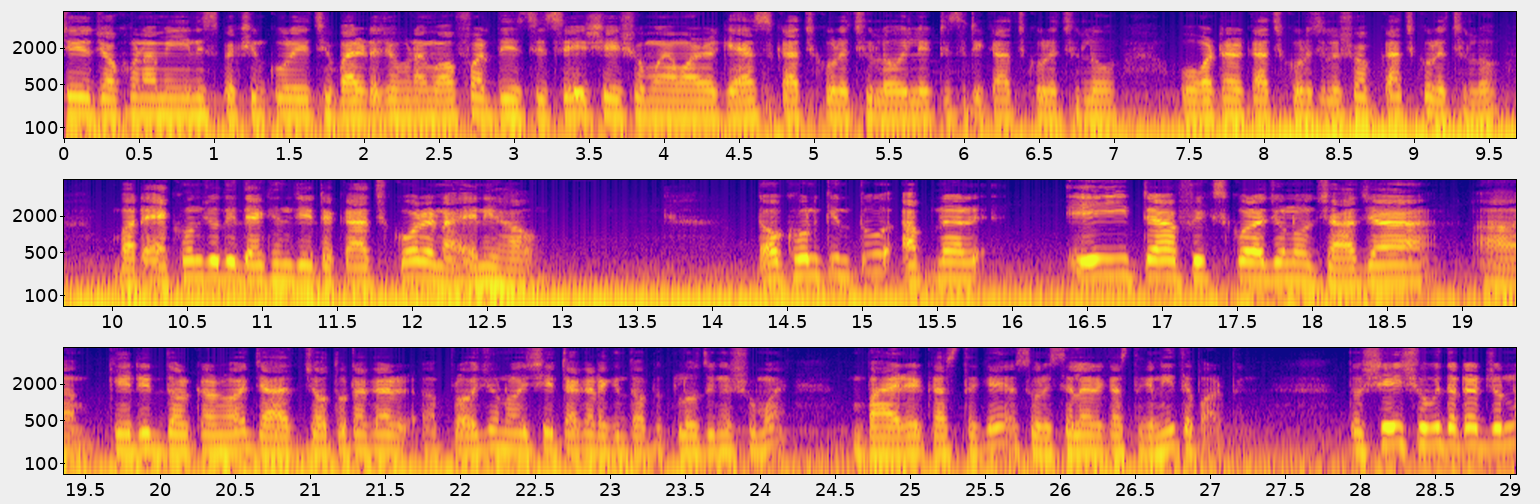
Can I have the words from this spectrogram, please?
যে যখন আমি ইন্সপেকশন করেছি বাড়িটা যখন আমি অফার দিয়েছি সেই সেই সময় আমার গ্যাস কাজ করেছিল ইলেকট্রিসিটি কাজ করেছিল ওয়াটার কাজ করেছিল, সব কাজ করেছিল। বাট এখন যদি দেখেন যে এটা কাজ করে না এনি হাও তখন কিন্তু আপনার এইটা ফিক্স করার জন্য যা যা ক্রেডিট দরকার হয়, যা যত টাকার প্রয়োজন হয়, সেই টাকাটা কিন্তু আপনি ক্লোজিংয়ের সময় বাইরের কাছ থেকে সরি সেলারের কাছ থেকে নিতে পারবেন। তো সেই সুবিধাটার জন্য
